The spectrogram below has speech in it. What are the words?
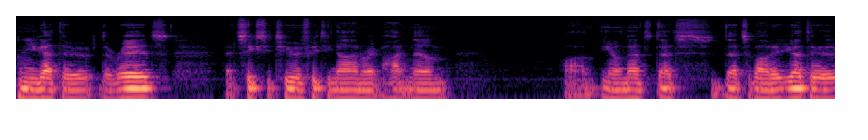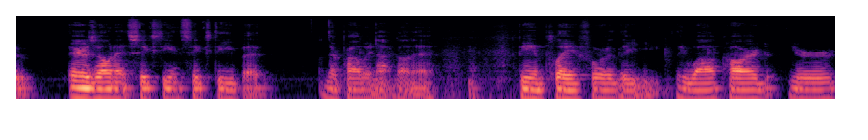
And you got the, the Reds at 62 and 59, right behind them. Um, you know, and that's that's that's about it. You got the Arizona at 60 and 60, but they're probably not going to be in play for the the wild card. Your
